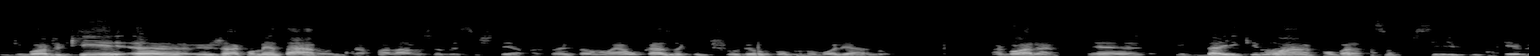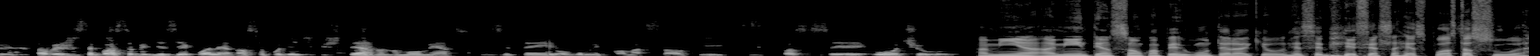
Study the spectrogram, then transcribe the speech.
de modo que uh, já comentaram, já falaram sobre esses temas. Tá? Então, não é o caso aqui de chover um pouco no molhado. Agora, é, daí que não há comparação possível, porque talvez você possa me dizer qual é a nossa política externa no momento, se você tem alguma informação que, que possa ser útil. A minha, a minha intenção com a pergunta era que eu recebesse essa resposta sua.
